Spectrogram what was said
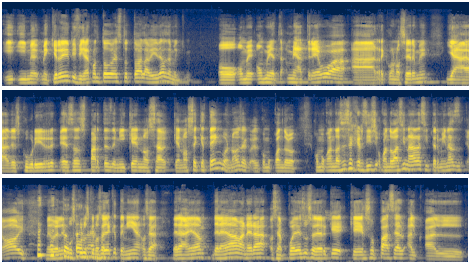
Y, me, me, quiero identificar con todo esto toda la vida. O sea, me, o, me, atrevo a, reconocerme y a descubrir esas partes de mí que no, que no sé que tengo, ¿no? como, cuando, como cuando haces ejercicio, cuando vas y nada y terminas, ay, me duelen músculos que no sabía que tenía. O sea, de la misma, de la misma manera, o sea, puede suceder que, eso pase al,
